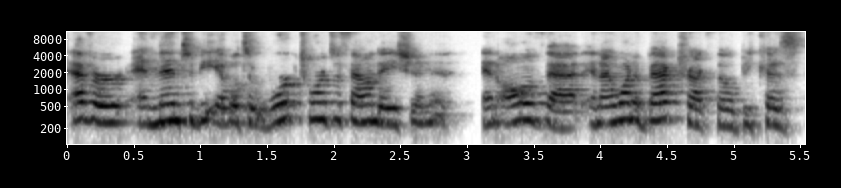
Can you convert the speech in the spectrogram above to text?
ever. And then to be able to work towards a foundation and, and all of that. And I want to backtrack though, because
